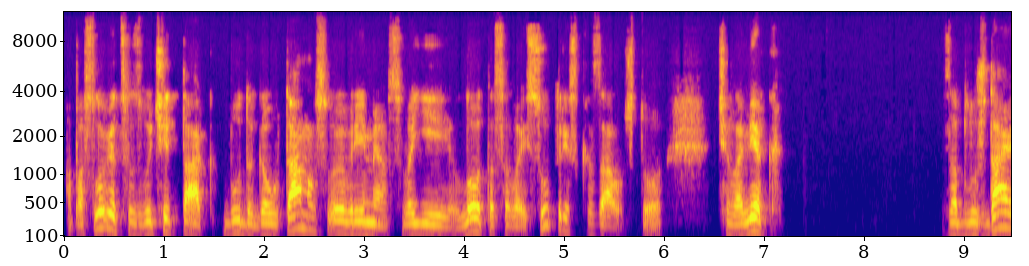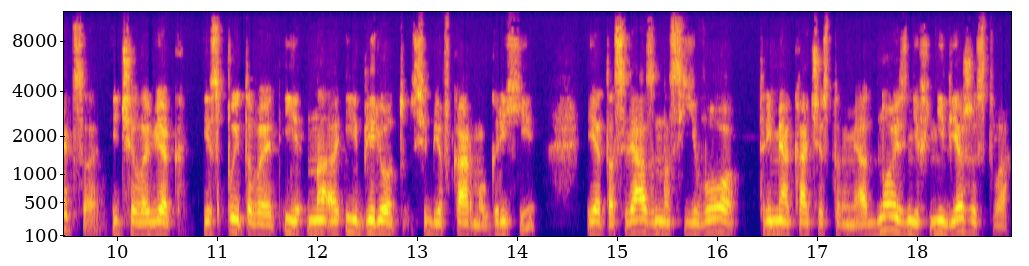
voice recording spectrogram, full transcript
А пословица звучит так. Будда Гаутама в свое время в своей лотосовой сутре сказал, что человек заблуждается, и человек испытывает и, на, и берет себе в карму грехи, и это связано с его тремя качествами. Одно из них невежество,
